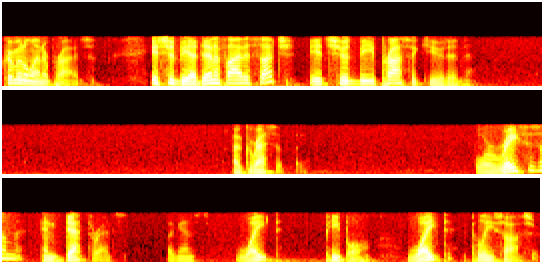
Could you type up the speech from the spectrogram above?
criminal enterprise. It should be identified as such. It should be prosecuted aggressively for racism and death threats against white people, white police officers.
